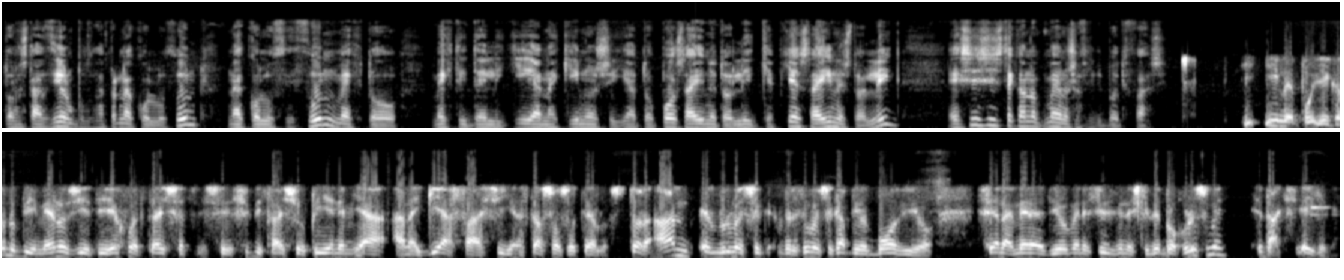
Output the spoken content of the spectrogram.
των σταδίων που θα πρέπει να ακολουθούν, να ακολουθηθούν μέχρι, το, μέχρι την τελική ανακοίνωση για το πώς θα είναι το League και ποιες θα είναι στο League, εσείς είστε ικανοποιημένοι σε αυτή την πρώτη φάση. Είμαι πολύ ικανοποιημένος γιατί έχουμε φτάσει σε αυτή- σε αυτή τη φάση η οποία είναι μια αναγκαία φάση για να φτάσουμε στο τέλος. Τώρα, αν βρούμε σε, βρεθούμε σε κάποιο εμπόδιο σε ένα μήνα, δύο μήνες, τρεις μήνες και δεν προχωρήσουμε, εντάξει, έγινε.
